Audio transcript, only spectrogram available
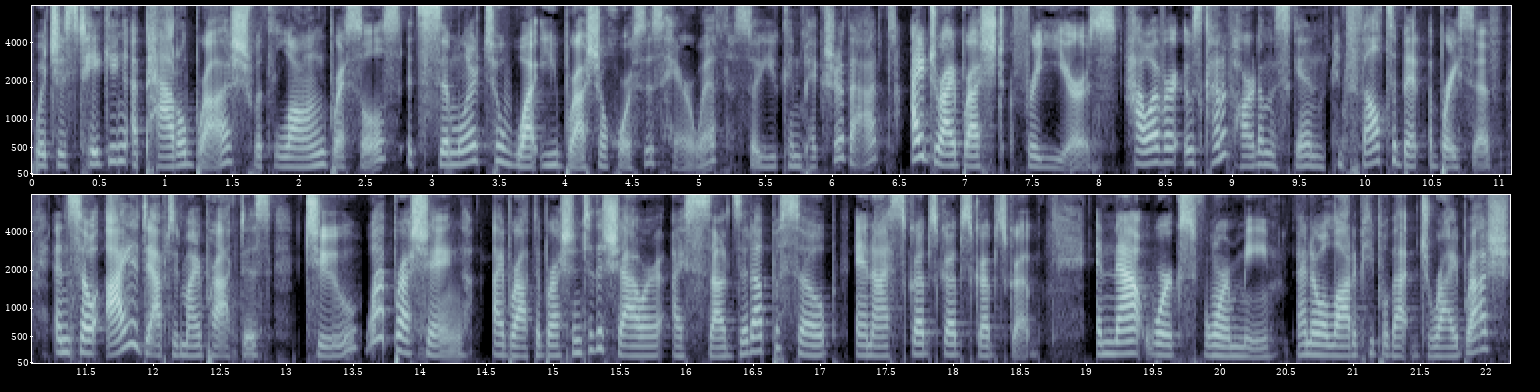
which is taking a paddle brush with long bristles. It's similar to what you brush a horse's hair with, so you can picture that. I dry brushed for years. However, it was kind of hard on the skin. It felt a bit abrasive. And so I adapted my practice to wet brushing. I brought the brush into the shower, I suds it up with soap, and I scrub, scrub, scrub, scrub. And that works for me. I know a lot of people that dry brush,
